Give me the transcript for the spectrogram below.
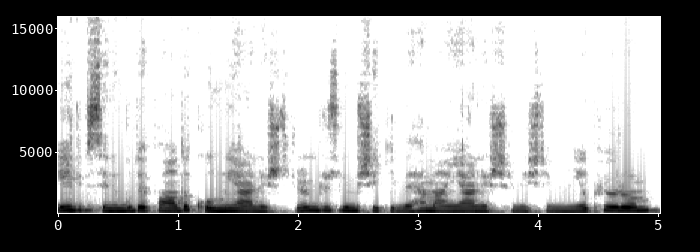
elbisenin bu defa da kolunu yerleştiriyorum. Düzgün bir şekilde hemen yerleştirme işlemini yapıyorum.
